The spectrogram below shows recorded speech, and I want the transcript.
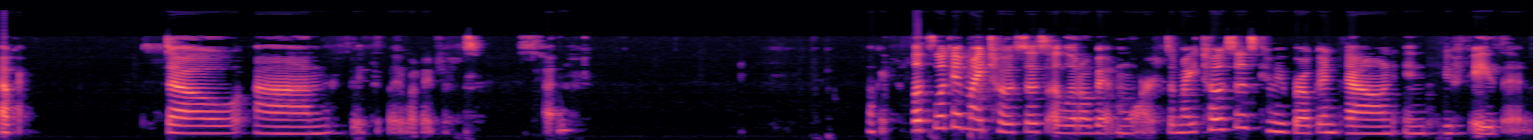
Okay, so um, this is basically what I just said. Okay, let's look at mitosis a little bit more. So mitosis can be broken down into phases.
